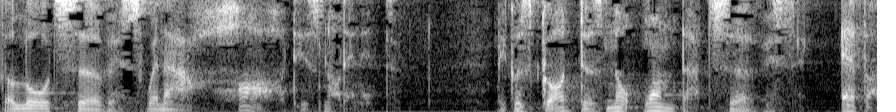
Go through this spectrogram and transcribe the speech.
the Lord's service when our heart is not in it. Because God does not want that service ever.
